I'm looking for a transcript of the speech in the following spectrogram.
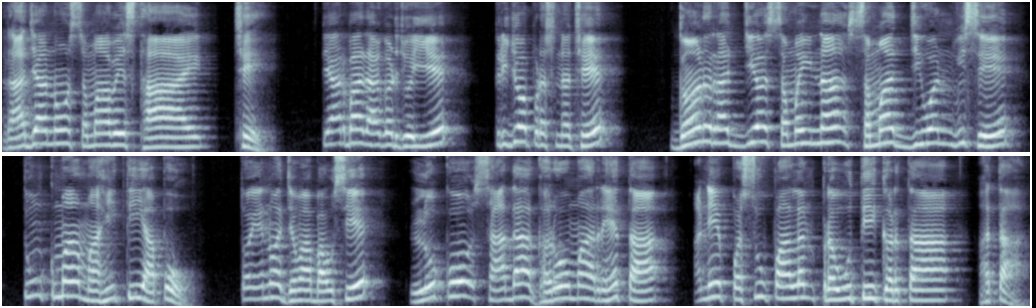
રાજાનો સમાવેશ થાય છે. ત્યારબાદ આગળ જોઈએ, ત્રીજો પ્રશ્ન છે, ગણરાજ્ય સમયના સમાજ જીવન વિશે ટૂંકમાં માહિતી આપો. તો એનો જવાબ આવશે, લોકો સાદા ઘરોમાં રહેતા અને પશુપાલન પ્રવૃત્તિ કરતા હતા.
